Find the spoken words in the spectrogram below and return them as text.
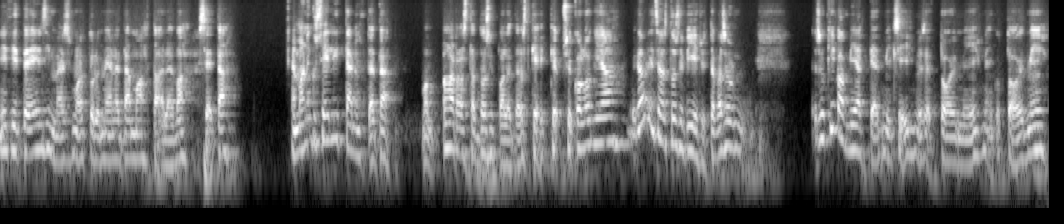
Niin sitten ensimmäisessä mulle tuli mieleen tämä mahtaileva setä. Ja mä oon niin selittänyt tätä, mä harrastan tosi paljon tällaista keittiöpsykologiaa, mikä on itse asiassa tosi viihdyttävä. Se on, se on kiva miettiä, että miksi ihmiset toimii niin kuin toimii.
